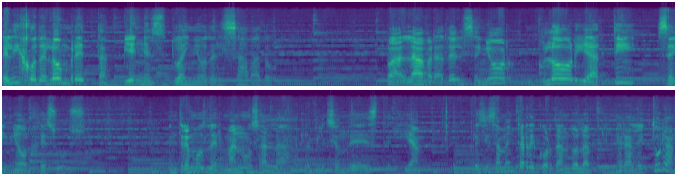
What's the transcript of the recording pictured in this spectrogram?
el Hijo del Hombre también es dueño del sábado. Palabra del Señor, gloria a ti, Señor Jesús. Entremos, hermanos, a la reflexión de este día, precisamente recordando la primera lectura.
